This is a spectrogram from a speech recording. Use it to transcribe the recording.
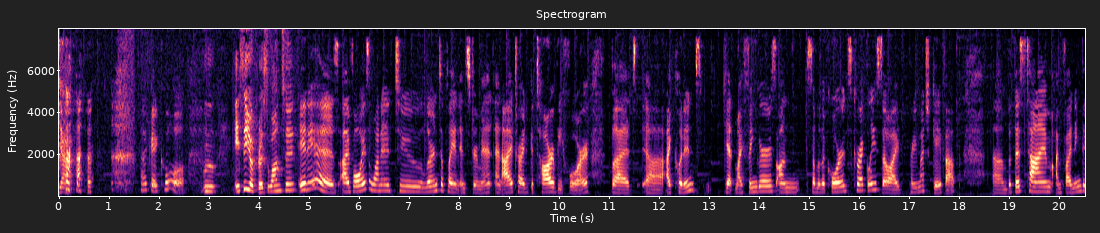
Yeah. Okay, cool. Mm. Is it your first one too? It is. I've always wanted to learn to play an instrument, and I tried guitar before, but uh, I couldn't get my fingers on some of the chords correctly, so I pretty much gave up. Um, but this time, I'm finding the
